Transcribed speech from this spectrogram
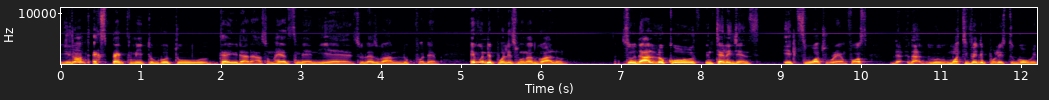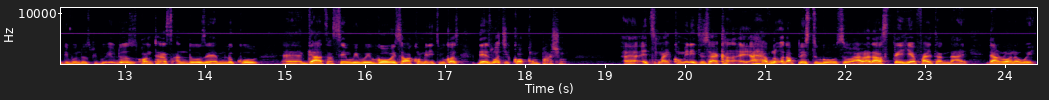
You don't expect me to go to tell you that there are some herdsmen here, so let's go and look for them. Even the police will not go alone. So that local intelligence, it's what will reinforce that, that will motivate the police to go with even those people. If those hunters and those um, local uh, guards are saying we will go with our community because there's what you call compassion uh, it's my community, so I can't. I have no other place to go. So I rather stay here, fight and die, than run away.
